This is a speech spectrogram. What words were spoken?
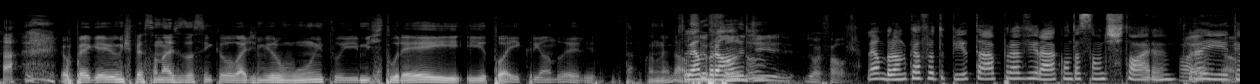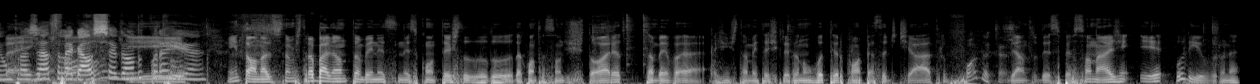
eu peguei uns personagens assim que eu admiro muito e misturei e, e tô aí criando ele. Tá ficando legal. Lembrando- é fã de... Vai, fala. Lembrando que a Frutupi tá pra virar contação de história. Ah, por é? aí. Tem um projeto legal chegando por aí. Então, nós estamos trabalhando também nesse, nesse contexto do- do- da contação de história. Também vai, a gente também está escrevendo um roteiro para uma peça de teatro Foda, cara. dentro desse personagem e o livro, né?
